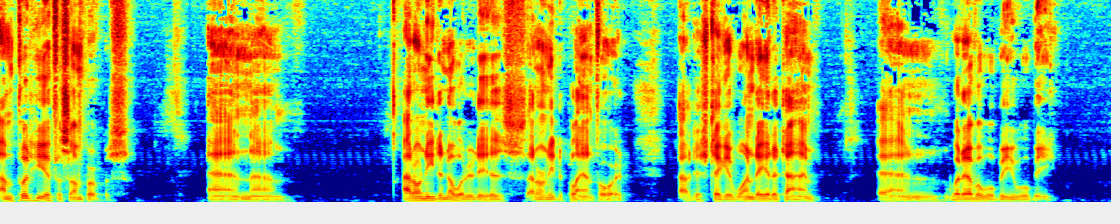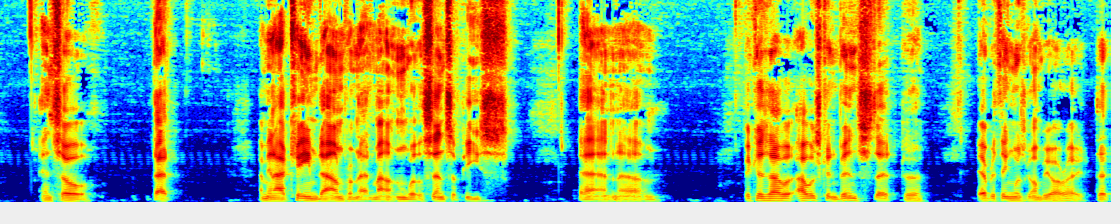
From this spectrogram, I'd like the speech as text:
I'm put here for some purpose, and um, I don't need to know what it is. I don't need to plan for it. I'll just take it one day at a time, and whatever will be will be. And so that, I mean, I came down from that mountain with a sense of peace, and. Um, because I, I was convinced that uh, everything was going to be all right. That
